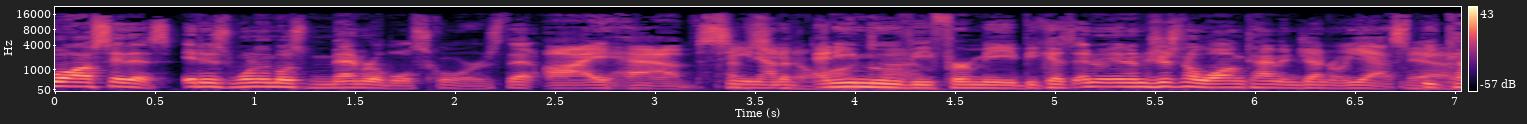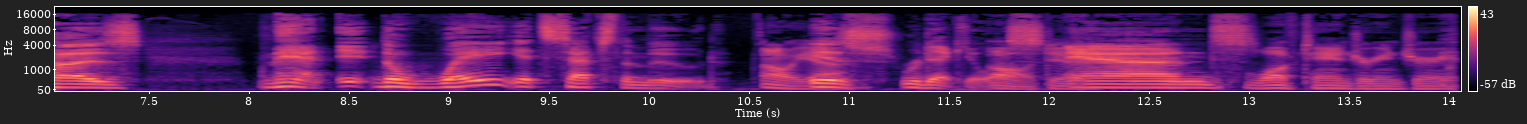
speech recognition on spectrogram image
well i'll say this it is one of the most memorable scores that i have seen I've out of any movie time. for me because and, and just in a long time in general yes Yeah. because man it, the way it sets the mood Oh, yeah. is ridiculous Oh, dude. and love tangerine dream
